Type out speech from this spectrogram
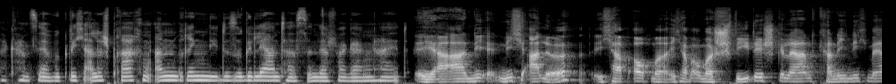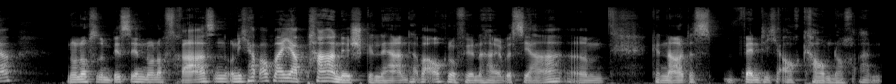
Da kannst du ja wirklich alle Sprachen anbringen, die du so gelernt hast in der Vergangenheit. Ja, nee, nicht alle. Ich habe auch mal, ich habe auch mal Schwedisch gelernt, kann ich nicht mehr nur noch so ein bisschen, nur noch Phrasen. Und ich habe auch mal Japanisch gelernt, aber auch nur für ein halbes Jahr. Ähm, genau, das wende ich auch kaum noch an.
